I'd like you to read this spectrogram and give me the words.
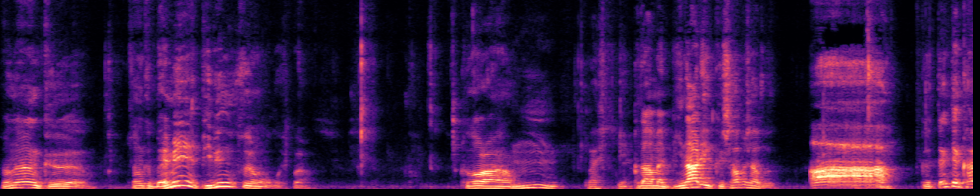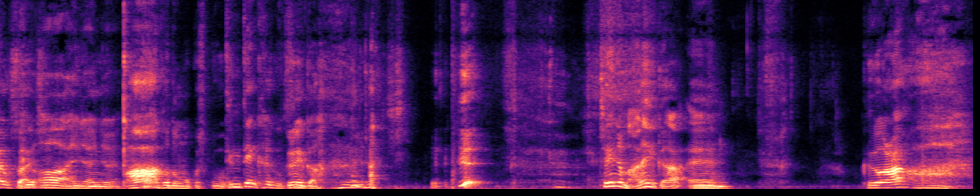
저는 그 저는 그 메밀 비빔국수 이런 거 먹고 싶어요. 그거랑 음 맛있지 그 다음에 미나리 그 샤브샤브. 아, 그 땡땡 칼국수 알지? 그, 어 알죠 알죠 음. 아, 그거 너무 먹고 싶고. 등땡 칼국수 그러니까. 체인 좀 많으니까. 예. 음. 그거랑 아.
